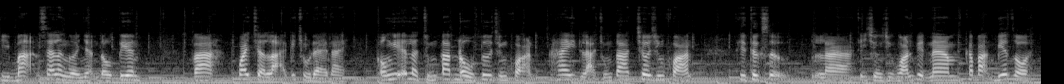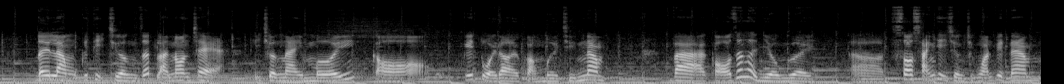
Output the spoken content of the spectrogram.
thì bạn sẽ là người nhận đầu tiên. Và quay trở lại cái chủ đề này, có nghĩa là chúng ta đầu tư chứng khoán hay là chúng ta chơi chứng khoán thì thực sự là thị trường chứng khoán Việt Nam các bạn biết rồi. Đây là một cái thị trường rất là non trẻ. Thị trường này mới có cái tuổi đời khoảng 19 năm và có rất là nhiều người uh, so sánh thị trường chứng khoán Việt Nam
